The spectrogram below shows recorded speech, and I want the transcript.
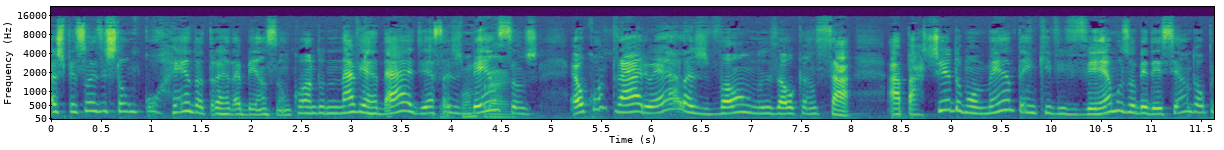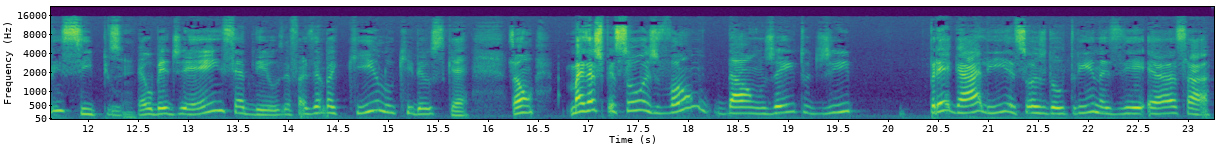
as pessoas estão correndo atrás da bênção, quando, na verdade, essas é bênçãos é o contrário, elas vão nos alcançar a partir do momento em que vivemos obedecendo ao princípio. Sim. É obediência a Deus, é fazendo aquilo que Deus quer. Então, mas as pessoas vão dar um jeito de pregar ali as suas doutrinas e essa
